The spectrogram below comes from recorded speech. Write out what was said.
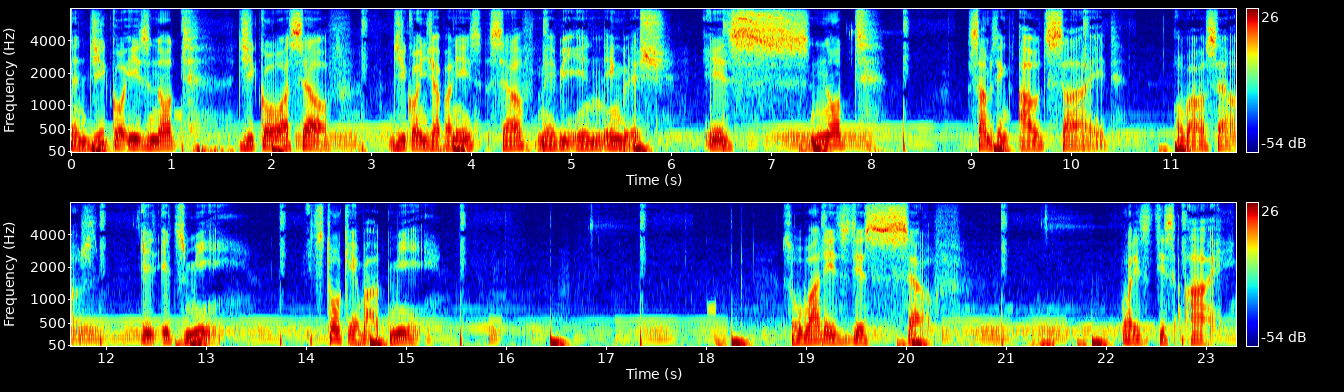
And jiko is not jiko or self. Jiko in Japanese, self, maybe in English, is not something outside of ourselves. It, it's me. It's talking about me. So, what is this self? What is this I?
